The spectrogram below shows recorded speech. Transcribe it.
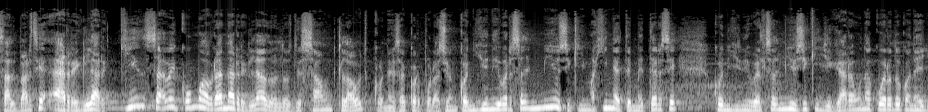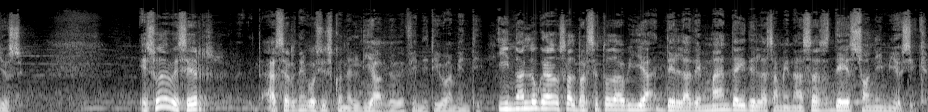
Salvarse, arreglar. ¿Quién sabe cómo habrán arreglado los de SoundCloud con esa corporación, con Universal Music? Imagínate meterse con Universal Music y llegar a un acuerdo con ellos. Eso debe ser hacer negocios con el diablo definitivamente. Y no han logrado salvarse todavía de la demanda y de las amenazas de Sony Music.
